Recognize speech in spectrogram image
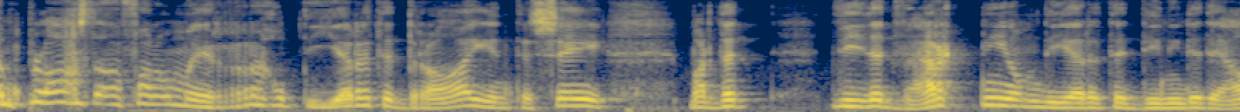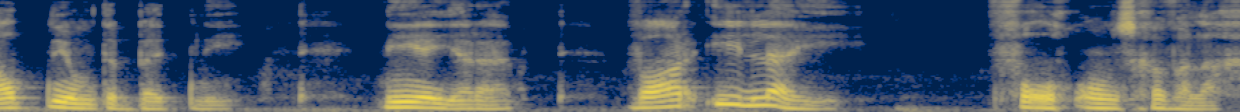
In plaas daarvan om my rug op die Here te draai en te sê, maar dit die, dit werk nie om die Here te dien nie, dit help nie om te bid nie. Nee Here, waar U lei, volg ons gewillig.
